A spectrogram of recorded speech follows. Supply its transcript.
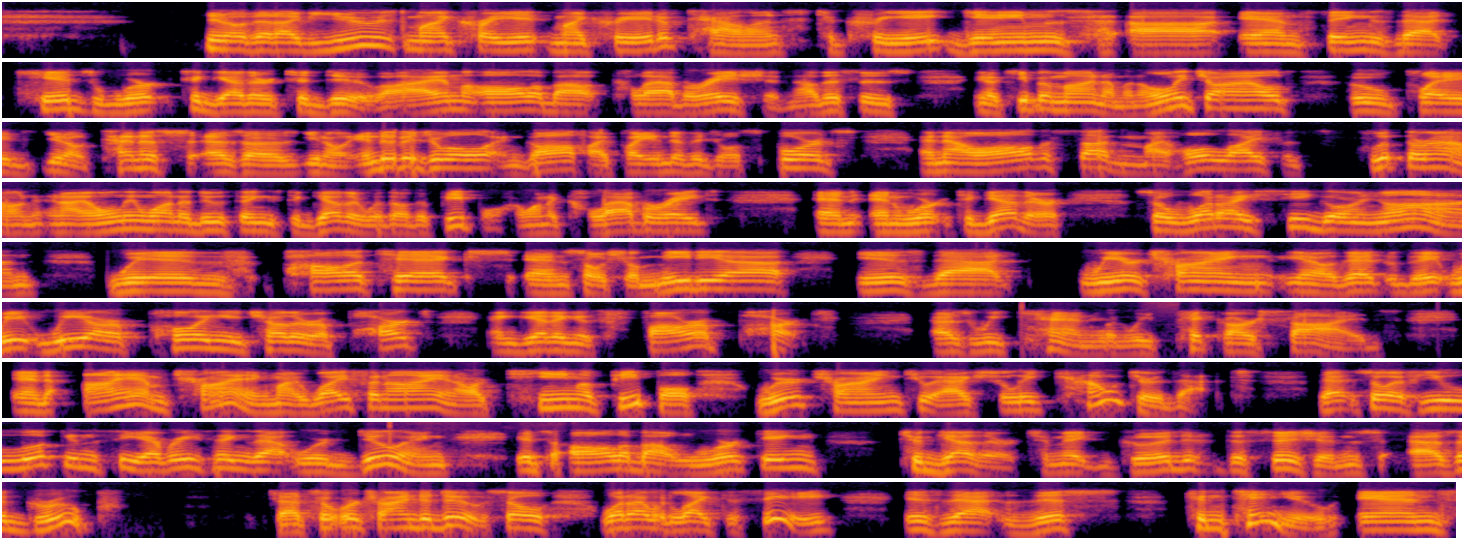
you know that I've used my create my creative talents to create games uh, and things that kids work together to do. I am all about collaboration. Now, this is you know keep in mind I'm an only child who played you know tennis as a you know individual and golf. I play individual sports, and now all of a sudden my whole life is flipped around, and I only want to do things together with other people. I want to collaborate and and work together. So what I see going on with politics and social media is that we're trying, you know, that they, we we are pulling each other apart and getting as far apart as we can when we pick our sides. And I am trying, my wife and I and our team of people, we're trying to actually counter that. That so if you look and see everything that we're doing, it's all about working together to make good decisions as a group. That's what we're trying to do. So what I would like to see is that this continue and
